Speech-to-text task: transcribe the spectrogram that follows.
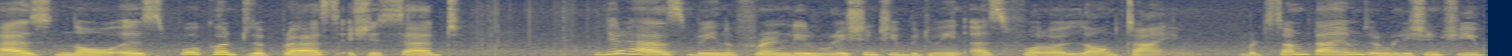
has now uh, spoken to the press. She said, There has been a friendly relationship between us for a long time, but sometimes a relationship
